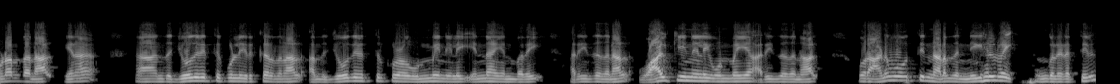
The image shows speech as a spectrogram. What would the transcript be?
உணர்ந்தனால், ஏன்னா அந்த ஜோதிடத்துக்குள் இருக்கிறதுனால், அந்த ஜோதிடத்திற்குள்ள உண்மை நிலை என்ன என்பதை அறிந்ததனால், வாழ்க்கை நிலை உண்மையை அறிந்ததனால், ஒரு அனுபவத்தில் நடந்த நிகழ்வை உங்களிடத்தில்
